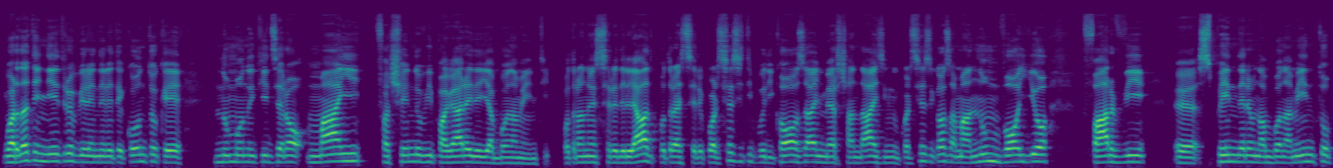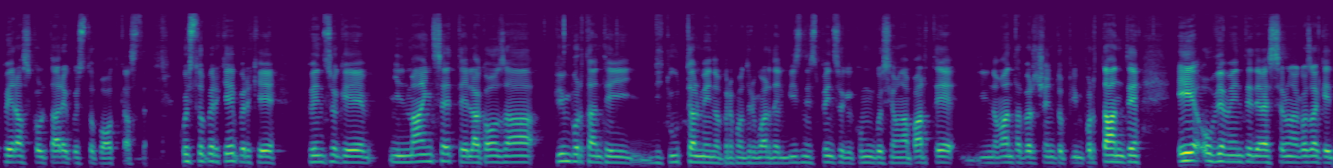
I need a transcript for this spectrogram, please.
guardate indietro e vi renderete conto che non monetizzerò mai facendovi pagare degli abbonamenti. Potranno essere delle ad, potrà essere qualsiasi tipo di cosa, il merchandising, qualsiasi cosa, ma non voglio farvi eh, spendere un abbonamento per ascoltare questo podcast. Questo perché? Perché penso che il mindset è la cosa più importante di tutte, almeno per quanto riguarda il business, penso che comunque sia una parte il 90% più importante e ovviamente deve essere una cosa che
